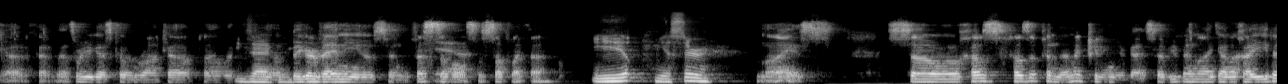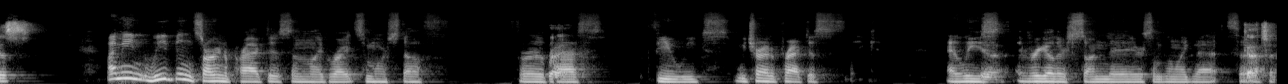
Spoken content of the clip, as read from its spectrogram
Got it. Got it. That's where you guys go and rock out uh, with you know, Exactly. bigger venues and festivals and stuff like that. yep yes sir Nice. So how's how's the pandemic treating you guys? Have you been like on a hiatus? I mean, we've been starting to practice and like write some more stuff for the Right. past few weeks. We try to practice like at least every other Sunday or something like that. So Gotcha.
